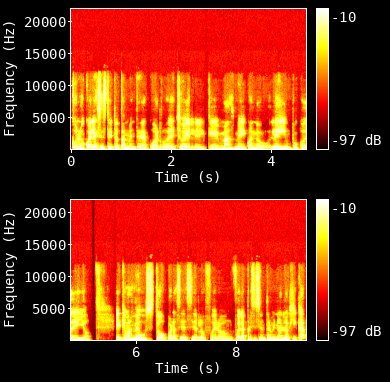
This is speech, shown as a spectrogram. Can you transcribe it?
con los cuales estoy totalmente de acuerdo. De hecho, el, el que más me, cuando leí un poco de ello, el que más me gustó, por así decirlo, fueron, fue la precisión terminológica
